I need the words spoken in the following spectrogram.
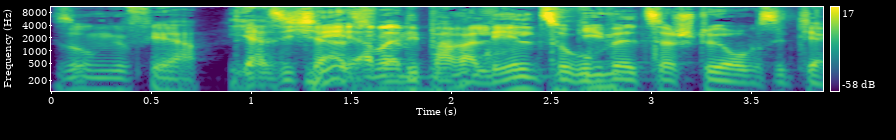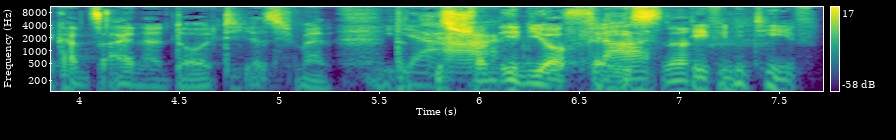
so ungefähr. Ja, sicher, nee, also aber die Parallelen zur Umweltzerstörung sind ja ganz eindeutig. Also ich meine, das ja, ist schon in your face, klar, ne? Definitiv.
